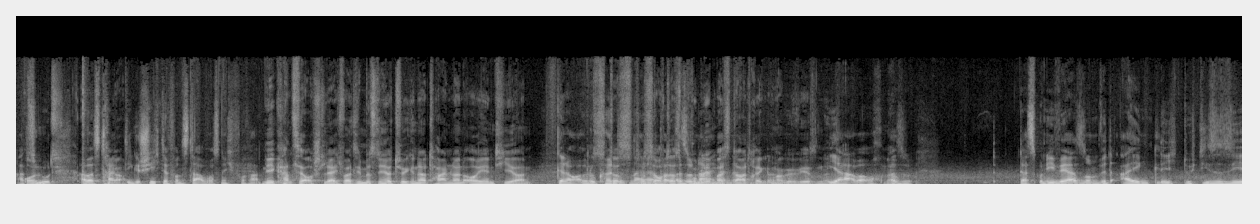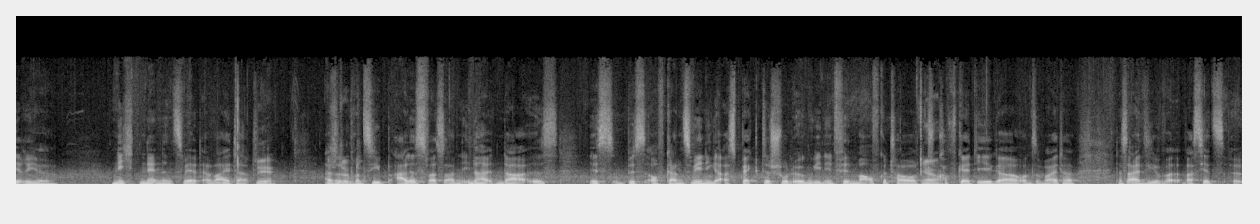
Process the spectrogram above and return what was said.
Absolut. Und, aber es treibt ja. die Geschichte von Star Wars nicht voran. Nee, kannst ja auch schlecht, weil sie müssen sich natürlich in der Timeline orientieren. Genau, aber Das, du könntest das, das ist auch das also Problem nein, bei nein, Star nein. Trek immer gewesen. Ne? Ja, aber auch, Ja. also das Universum wird eigentlich durch diese Serie nicht nennenswert erweitert. Nee. Also im stimmt. Prinzip alles, was an Inhalten da ist, ist bis auf ganz wenige Aspekte schon irgendwie in den Filmen mal aufgetaucht. Ja. Kopfgeldjäger und so weiter. Das Einzige, wa- was jetzt äh,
